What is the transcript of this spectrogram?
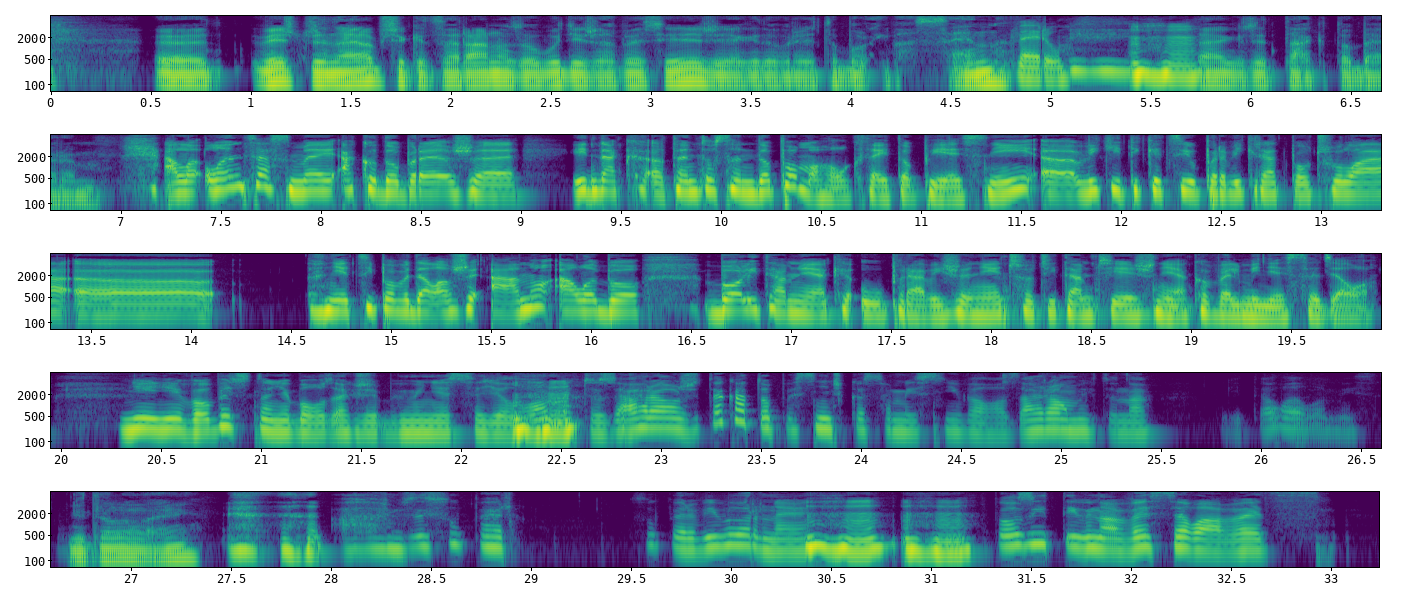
Uh, vieš, čo je najlepšie, keď sa ráno zobudíš a povieš, že je dobre, že to bol iba sen. Veru. Mm-hmm. Takže tak to berem. Ale len sa smej, ako dobre, že jednak tento sen dopomohol k tejto piesni. Uh, Vicky, ty keď si ju prvýkrát počula, uh, hneď si povedala, že áno, alebo boli tam nejaké úpravy, že niečo ti tam tiež nejako veľmi nesedelo? Nie, nie, vôbec to nebolo tak, že by mi nesedelo. Mm-hmm. On mi to zahral, že takáto pesnička sa mi snívala. Zahral mi to na gitalele, myslím. Gitalele, hej? A super. Super, výborné. Uh-huh, uh-huh. Pozitívna, veselá vec.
